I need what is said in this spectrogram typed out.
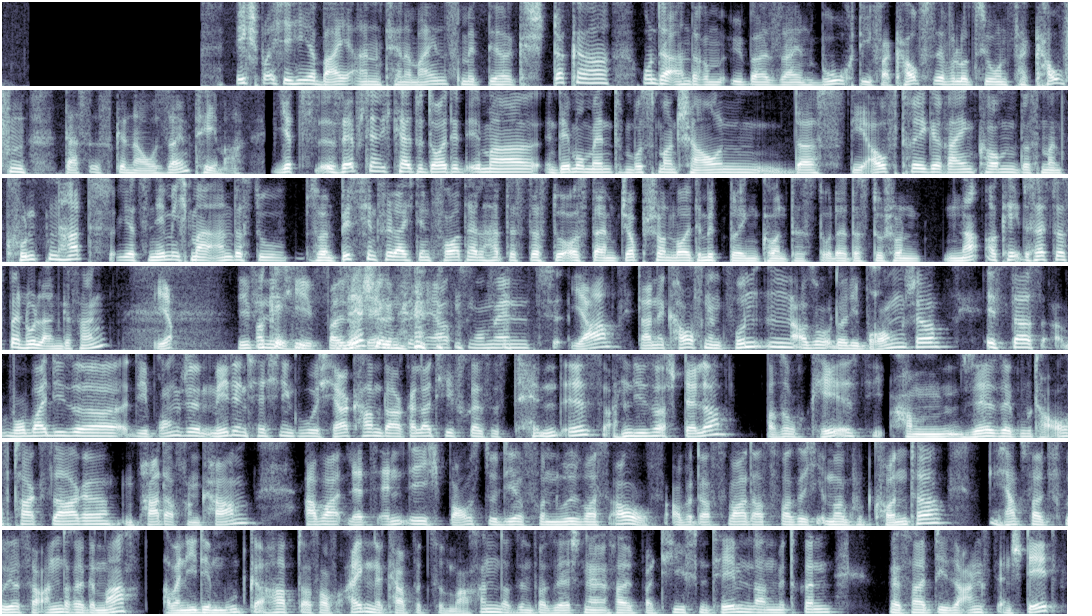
Ich spreche hier bei Antenne Mainz mit Dirk Stöcker, unter anderem über sein Buch Die Verkaufsevolution Verkaufen. Das ist genau sein Thema. Jetzt äh, Selbstständigkeit bedeutet immer, in dem Moment muss man schauen, dass die Aufträge reinkommen, dass man Kunden hat. Jetzt nehme ich mal an, dass du so ein bisschen vielleicht den Vorteil hattest, dass du aus deinem Job schon Leute mitbringen konntest oder dass du schon, na, okay, das heißt, du hast bei Null angefangen? Ja. Definitiv, okay, weil sehr du schön. denkst im ersten Moment, ja, deine kaufenden Kunden, also oder die Branche, ist das, wobei diese, die Branche Medientechnik, wo ich herkam, da relativ resistent ist an dieser Stelle. Was auch okay ist, die haben sehr, sehr gute Auftragslage, ein paar davon kamen, aber letztendlich baust du dir von null was auf. Aber das war das, was ich immer gut konnte. Ich habe es halt früher für andere gemacht, aber nie den Mut gehabt, das auf eigene Kappe zu machen. Da sind wir sehr schnell halt bei tiefen Themen dann mit drin weshalb diese Angst entsteht.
